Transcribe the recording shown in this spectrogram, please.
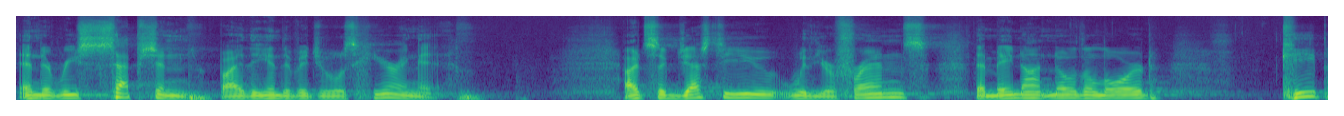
and the reception by the individuals hearing it. I'd suggest to you, with your friends that may not know the Lord, keep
